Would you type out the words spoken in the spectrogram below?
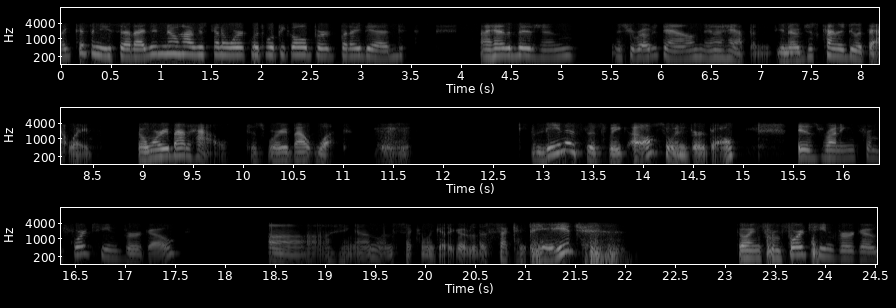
like Tiffany said, I didn't know how I was going to work with Whoopi Goldberg, but I did. I had a vision, and she wrote it down, and it happened. You know, just kind of do it that way. Don't worry about how, just worry about what. Venus this week, also in Virgo, is running from 14 Virgo. Uh, hang on one second, we got to go to the second page. Going from 14 Virgo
